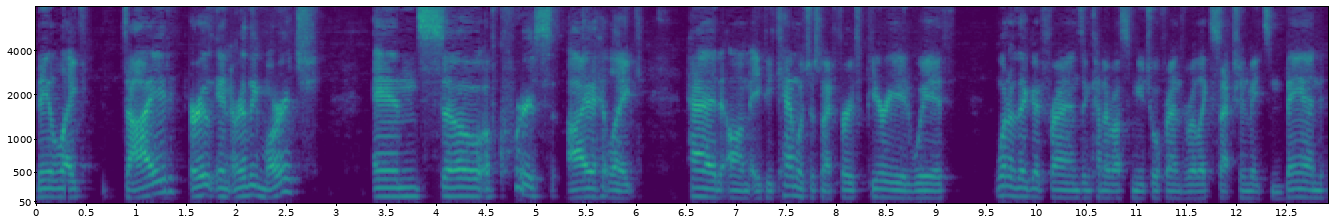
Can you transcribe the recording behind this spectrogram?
they like died early in early March. And so of course I like had um AP Chem, which was my first period with one of their good friends and kind of us mutual friends were like section mates in band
